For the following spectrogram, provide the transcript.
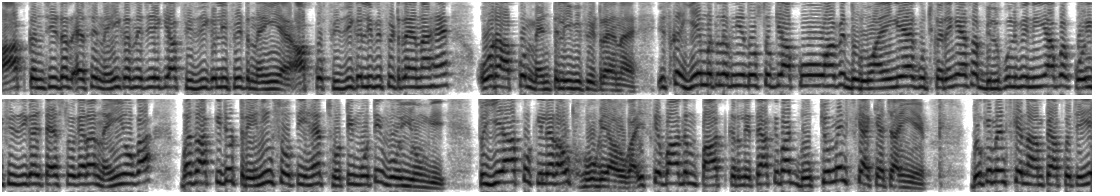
आप कंसीडर ऐसे नहीं करने चाहिए कि आप फिजिकली फिट नहीं है। आपको फिजिकली भी फिट रहना है और आपको मेंटली भी फिट रहना है। इसका यह मतलब नहीं है दोस्तों कि आपको वहाँ पे दौड़वाएँगे या कुछ करेंगे ऐसा बिल्कुल भी नहीं है। आपका कोई फ़िज़िकल टेस्ट वगैरह नहीं होगा। बस आपकी जो ट्रेनिंग्स होती हैं छोटी मोटी वो होंगी। तो ये आपको क्लियर आउट हो गया होगा। इसके बाद हम बात कर लेते हैं आपके पास डॉक्यूमेंट्स क्या क्या चाहिए? डॉक्यूमेंट्स के नाम पे आपको चाहिए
